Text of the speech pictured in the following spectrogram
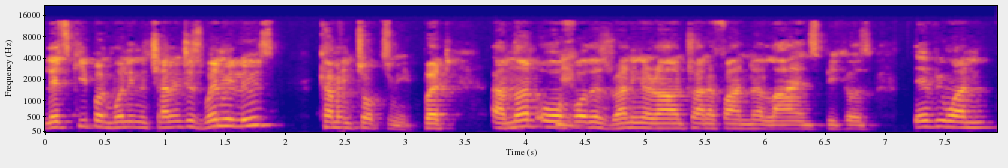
Let's keep on winning the challenges. When we lose, come and talk to me. But I'm not all for this running around trying to find an alliance because everyone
